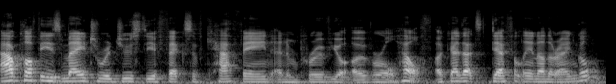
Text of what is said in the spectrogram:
Our coffee is made to reduce the effects of caffeine and improve your overall health. Okay, that's definitely another angle.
